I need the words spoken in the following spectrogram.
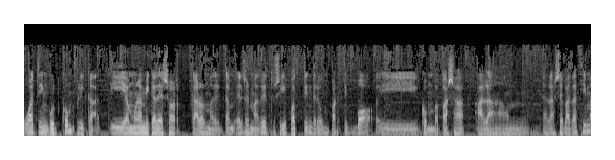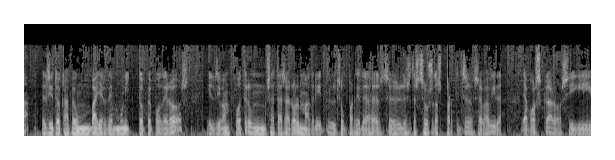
ho ha tingut complicat i amb una mica de sort, clar, el Madrid també és el Madrid, o sigui, pot tindre un partit bo i com va passar a la, a la seva dècima, els hi tocava un Bayern de Múnich tope poderós i els hi van fotre un 7 a 0 al Madrid el seu partit, els, els seus dos partits de la seva vida. Llavors, clar, o sigui,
